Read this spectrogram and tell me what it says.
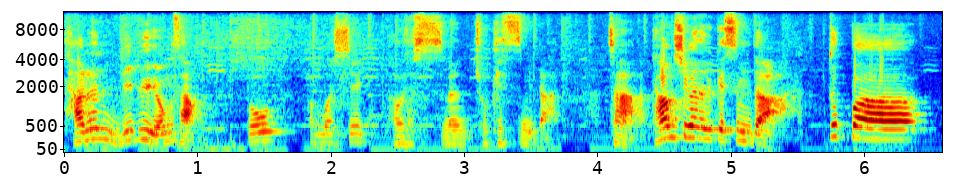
다른 리뷰 영상 또 한 번씩 봐주셨으면 좋겠습니다. 자, 다음 시간에 뵙겠습니다. 뚝박!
